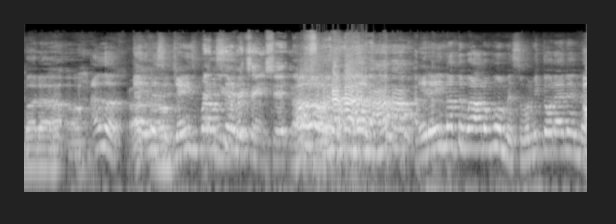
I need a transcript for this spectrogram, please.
But uh, Uh-oh. I look, hey, Uh-oh. listen, James Brown said it. Ain't shit. No. it ain't nothing without a woman, so let me throw that in there.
